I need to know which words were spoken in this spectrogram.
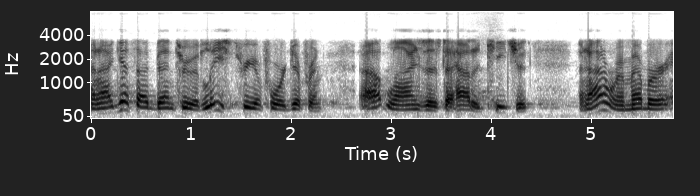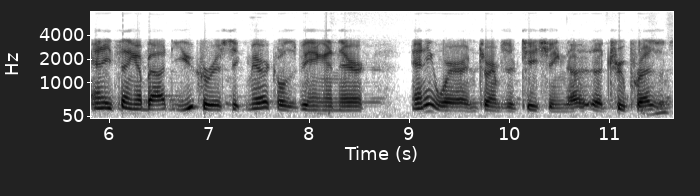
and I guess I've been through at least three or four different outlines as to how to teach it. And I don't remember anything about Eucharistic miracles being in there anywhere in terms of teaching the, the true presence.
